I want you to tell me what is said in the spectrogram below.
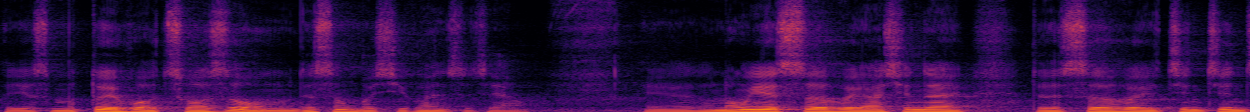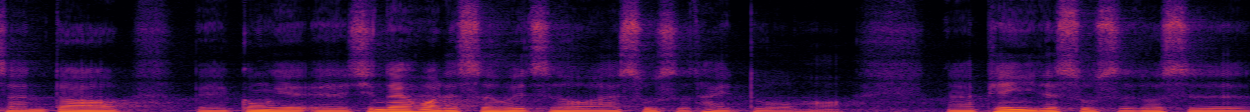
有什么对或错，是我们的生活习惯是这样。呃，农业社会啊，现在的社会进进展到呃工业呃现代化的社会之后啊，素食太多哈，那便宜的素食都是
